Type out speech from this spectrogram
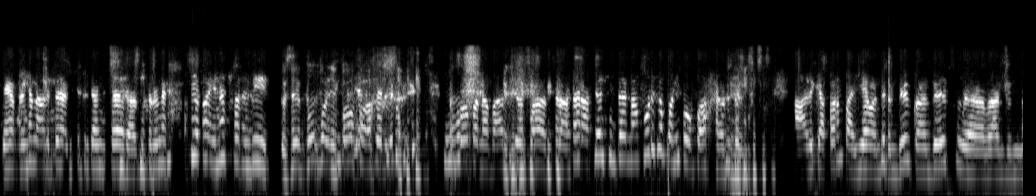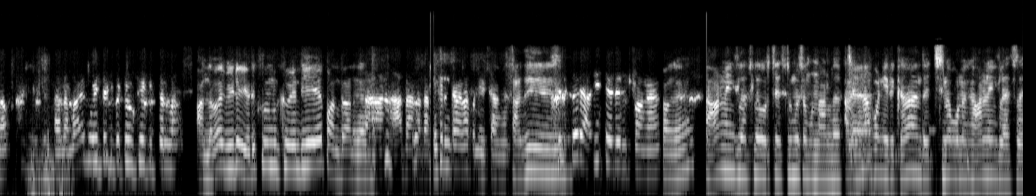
என் ஃப்ரெண்ட் நாலு பேர் அடிச்சிட்டு இருக்காங்க சார். அப்படின்னு சொல்லுங்க. "ஐயப்பா, என்ன சார் போப்பா, நான் கொடுக்க பண்ணி போப்பா. அப்படின்னு. அதுக்கப்புறம் பையன் வந்து வந்து உட்காந்து விளையாண்டு இருந்தான் அந்த மாதிரி போயிட்டு இப்ப டூ கே கிட்டலாம். அந்த மாதிரி வீடியோ எடுக்கணும்னு வேண்டியே பண்றானுங்க. அதான் அதான். பண்ணிருக்காங்க. அது அடிக்டட் இருப்பாங்க. ஆன்லைன் கிளாஸ்ல ஒருத்தர் சிலுமிசம் பண்ணான்ல அது என்ன பண்ணிருக்கான் இந்த சின்ன பொண்ணுங்க ஆன்லைன் கிளாஸ்ல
